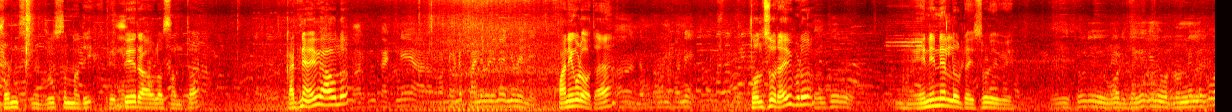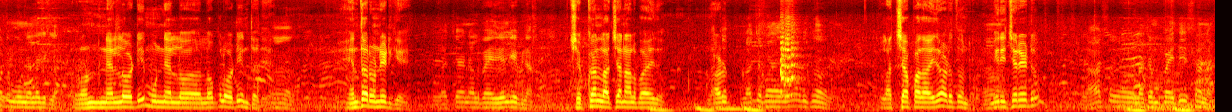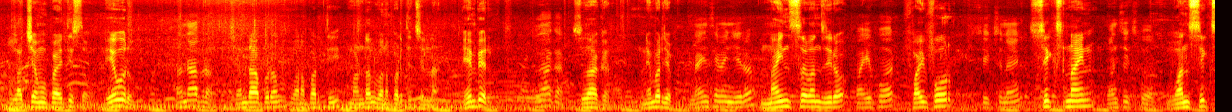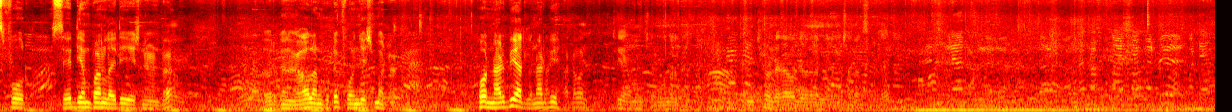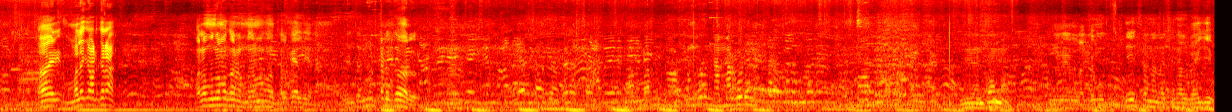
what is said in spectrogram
Friends మీరు చూస్తున్నది పెద్దేరు ఆవుల సంత. ఆవులు? కట్టినాయి వంట ఉండి పని కూడా పని. తొలసూరా ఇప్పుడు? ఎన్ని నెలలు ఉంటాయి చూడు ఇవి? ఇది చూడు ఒకటి దగ్గరికి వెళ్ళి ఒకటి రెండు నెలలకు ఒకటి మూడు నెలలకి ఇట్లా. రెండు నెలలు ఒకటి మూడు నెలల లోపల ఒకటి ఇంతది. ఎంత రెండింటికి? లక్ష నలభై ఐదు వేలు చెప్పిన. చెప్పుకొని లక్ష నలభై ఐదు. లక్ష పదహైదు లక్ష పదహైదు అడుగుతుండ్రు. మీరు ఇచ్చే రేటు? లాస్ట్ లక్ష ముప్పై అయితే ఇస్తాను. లక్ష ముప్పై అయితే ఇస్తాం. ఏ ఊరు? చందాపురం. చందాపురం వనపర్తి మండల్ వనపర్తి జిల్లా. ఏం పేరు? సుధాకర్. సుధాకర్. నెంబర్ చెప్పు. Nine seven zero nine seven zero five four five four six nine six nine one six four. One six four. సేద్యం పనులు అయితే చేసినాయంట. ఎవరికైనా కావాలనుకుంటే ఫోన్ చేసి మాట్లాడు ఓ నడిపి అట్లా నడిపి. చేయాలి మంచిగా ముందర మంచిగా ఉంటుంది వాళ్ళు ఎవరైనా మంచిగా వస్తుంది మళ్ళీ కడతారా మళ్ళీ ముందు మొక్క ముందు మొక్క తలకాయలు తీయరా. అడుగుతున్నారు నేను లక్ష ముప్పై లక్ష నలభై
